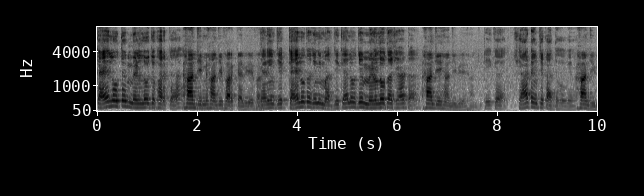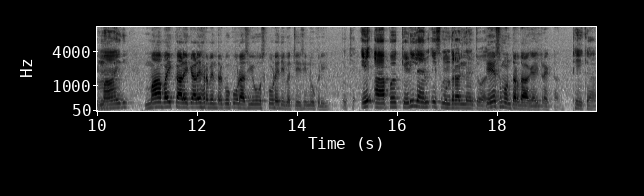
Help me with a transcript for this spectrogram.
ਕਹਿ ਲੋ ਤੇ ਮਿਲ ਲੋ 'ਚ ਫ਼ਰਕ ਹੈ। ਹਾਂਜੀ ਹਾਂਜੀ ਫ਼ਰਕ ਹੈ ਵੀਰੇ ਫ਼ਰਕ ਜਾਣੀ ਜੇ ਕਹਿ ਲੋ ਤਾਂ ਜਿੰਨੀ ਮਰਜ਼ੀ ਕਹਿ ਲੋ ਜੇ ਮਿਲ ਲੋ ਤਾਂ 66 ਹੈ। ਹਾਂਜੀ ਹਾਂਜੀ ਵੀਰੇ ਹਾਂਜੀ। ਠੀਕ ਹੈ 66 ਇੰਚ ਕੱਦ ਹੋ ਗਿਆ। ਹਾਂਜੀ ਵੀਰੇ। ਮਾਂ ਇਹਦੀ। ਮਾਂ ਬਾਈ ਕਾਲੇ ਕਾਲੇ ਹਰਵਿੰਦਰ ਕੋ ਘੋੜਾ ਸੀ ਉਸ ਘੋੜੇ ਦੀ ਬੱਚੀ ਸੀ ਨੁਕਰੀ। ਅੱਛਾ ਇਹ ਆਪ ਕਿਹੜੀ ਲਾਈਨ ਇਹ ਸਮੁੰਦਰ ਵਾਲੀ ਲਾਈਨ 'ਚੋਂ ਆ ਗਿਆ ਇਹ ਸਮੁੰਦਰ ਦਾ ਆ ਗਿਆ ਜੀ ਟਰੈਕਟਰ। ਠੀਕ ਆ।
